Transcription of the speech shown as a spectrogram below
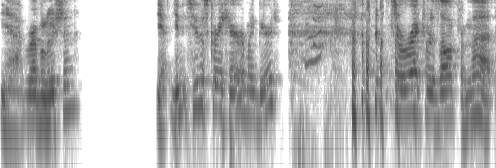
Yeah, Revolution. Yeah, you see this gray hair in my beard? Direct result from that.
